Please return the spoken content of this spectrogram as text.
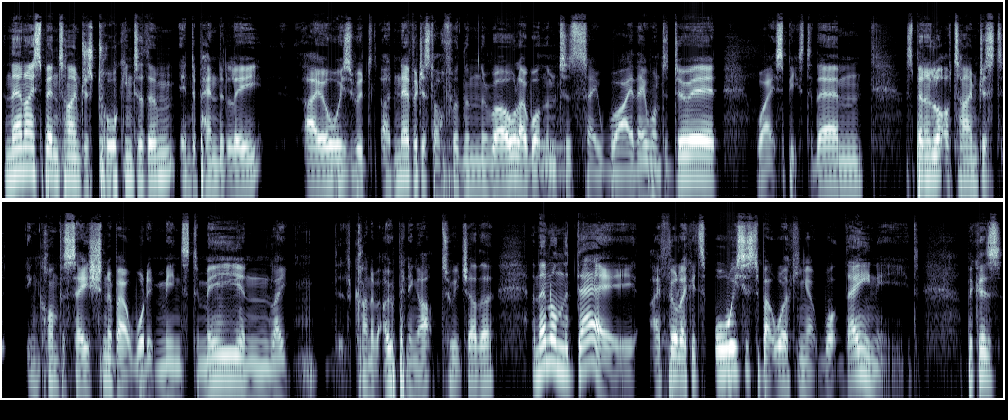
And then I spend time just talking to them independently. I always would, I'd never just offer them the role. I want them to mm. say why they want to do it, why it speaks to them. Spend a lot of time just in conversation about what it means to me and like kind of opening up to each other. And then on the day, I feel like it's always just about working out what they need because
